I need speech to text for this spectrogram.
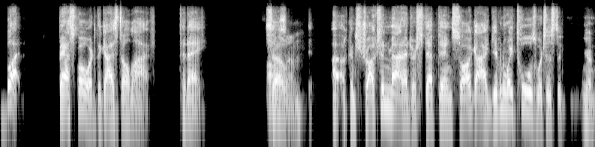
But fast forward, the guy's still alive today. Awesome. So a, a construction manager stepped in, saw a guy giving away tools, which is the you know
